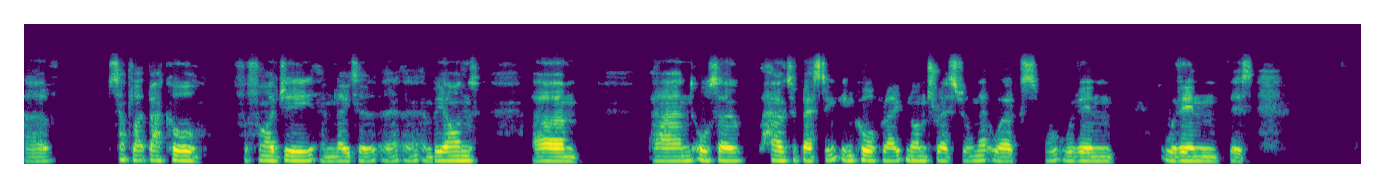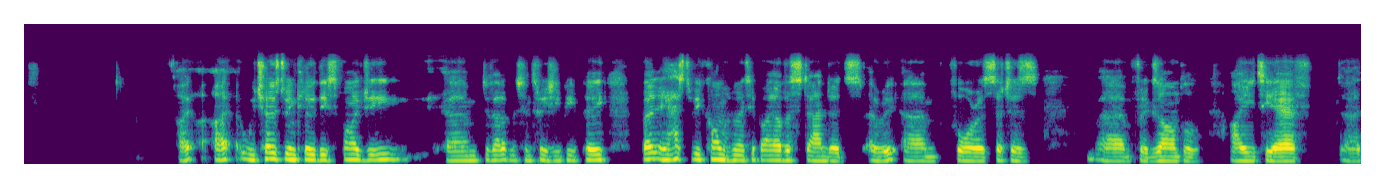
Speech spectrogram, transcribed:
uh, satellite backhaul for 5G and later uh, and beyond, um, and also how to best in incorporate non-terrestrial networks within within this. I, I, we chose to include these 5G um, developments in 3GPP, but it has to be complemented by other standards uh, um, for us, such as, um, for example, IETF, uh,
